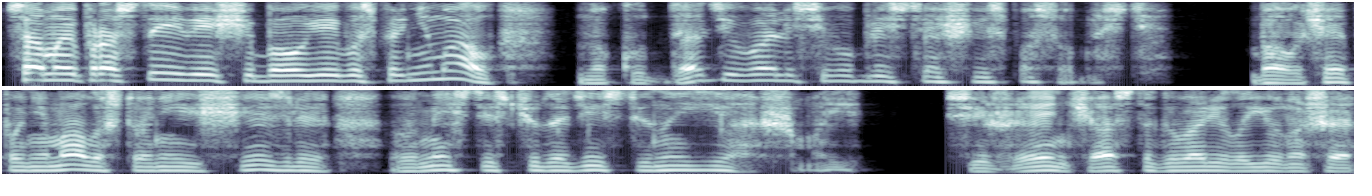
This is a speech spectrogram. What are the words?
Самые простые вещи Бао-Юй воспринимал, но куда девались его блестящие способности? Бао-Чай понимала, что они исчезли вместе с чудодейственной яшмой. Сижень часто говорила юноше,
